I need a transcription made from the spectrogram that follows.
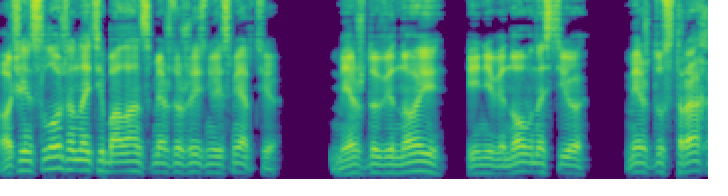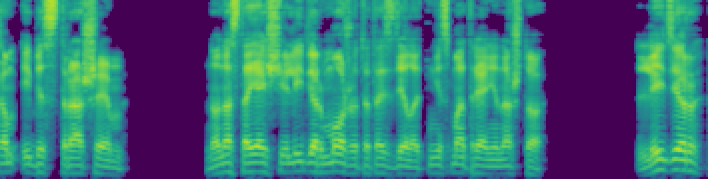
очень сложно найти баланс между жизнью и смертью, между виной и невиновностью, между страхом и бесстрашием. Но настоящий лидер может это сделать, несмотря ни на что. Лидер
